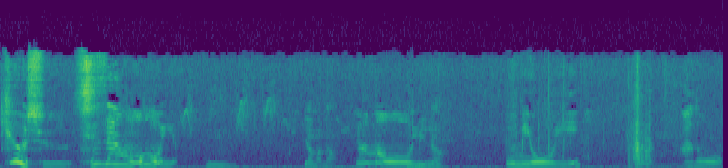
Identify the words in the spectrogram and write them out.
九州自然多い。やんうん。山な。山多い。海な。海多い。あの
